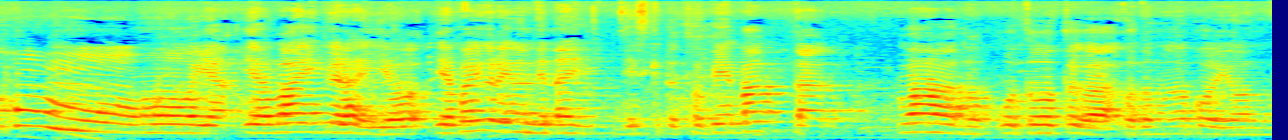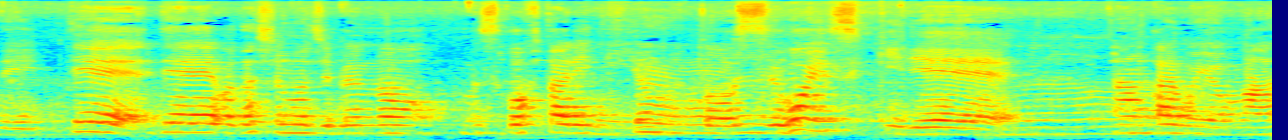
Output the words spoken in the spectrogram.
本もも。うややばいぐらいよやばいぐらい読んでないんですけど「飛べバッタ」はあの弟が子供の頃読んでいてで私も自分の息子2人に読むとすごい好きで何回も読,、ま、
